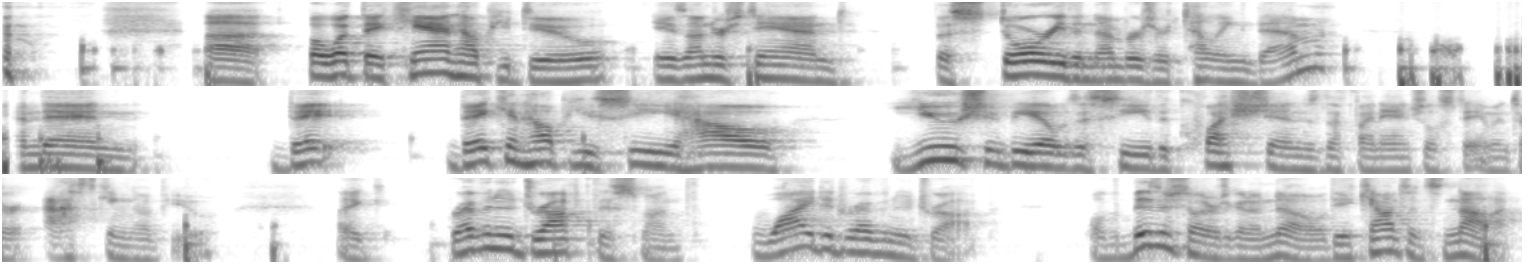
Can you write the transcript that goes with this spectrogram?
uh, but what they can help you do is understand the story the numbers are telling them. And then they they can help you see how you should be able to see the questions the financial statements are asking of you. Like revenue dropped this month. Why did revenue drop? Well, the business owner is going to know. The accountant's not.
